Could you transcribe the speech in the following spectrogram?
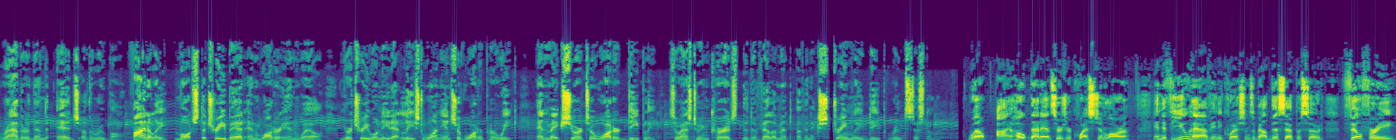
rather than the edge of the root ball. Finally, mulch the tree bed and water in well. Your tree will need at least one inch of water per week and make sure to water deeply so as to encourage the development of an extremely deep root system. Well, I hope that answers your question, Laura. And if you have any questions about this episode, feel free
